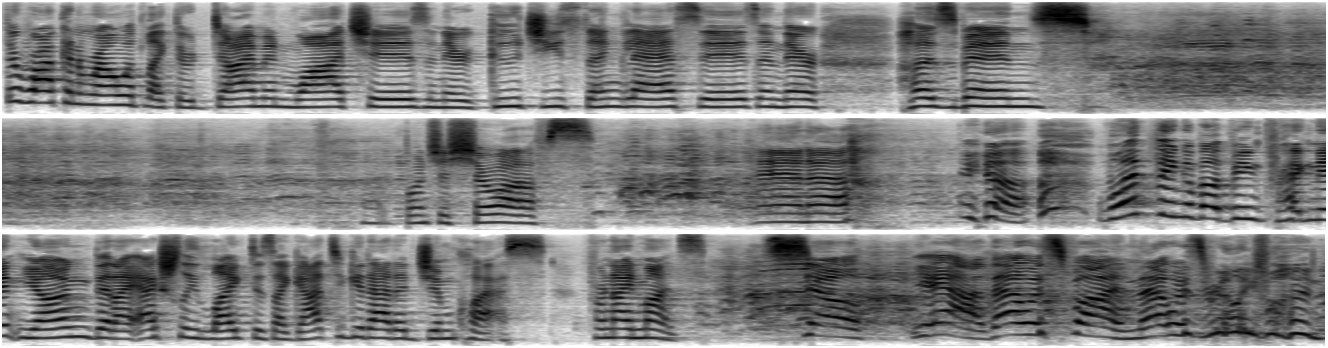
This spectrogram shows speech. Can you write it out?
they're walking around with like their diamond watches and their Gucci sunglasses and their husbands. A bunch of show-offs, and. uh yeah. One thing about being pregnant young that I actually liked is I got to get out of gym class for nine months. So, yeah, that was fun. That was really fun.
